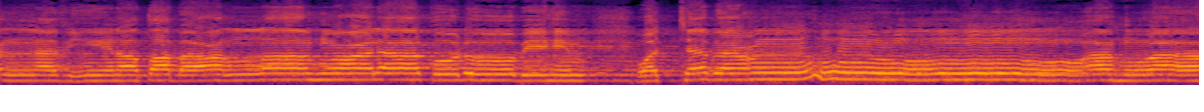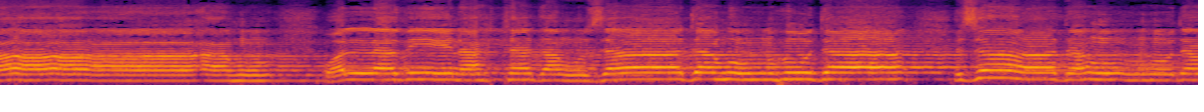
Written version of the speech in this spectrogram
الذين طبع الله على قلوبهم. واتبعوا أهواءهم والذين اهتدوا زادهم هدى زادهم هدى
